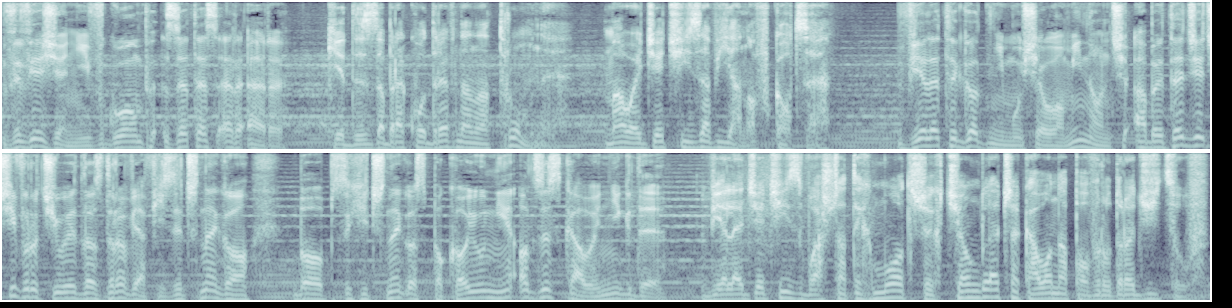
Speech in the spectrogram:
wywiezieni w głąb ZSRR. Kiedy zabrakło drewna na trumny, małe dzieci zawijano w koce. Wiele tygodni musiało minąć, aby te dzieci wróciły do zdrowia fizycznego, bo psychicznego spokoju nie odzyskały nigdy. Wiele dzieci, zwłaszcza tych młodszych, ciągle czekało na powrót rodziców,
